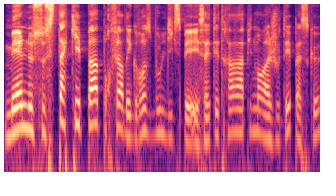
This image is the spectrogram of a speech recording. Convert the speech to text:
mais elle ne se stackait pas pour faire des grosses boules d'XP. Et ça a été très rapidement rajouté parce que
